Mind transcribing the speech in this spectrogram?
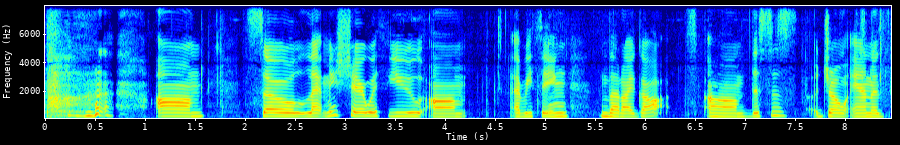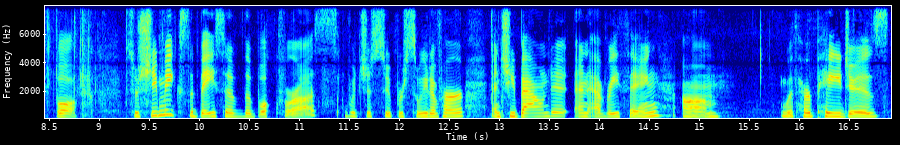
um, so let me share with you um, everything that I got. Um, this is Joanna's book. So she makes the base of the book for us, which is super sweet of her. And she bound it and everything um, with her pages.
